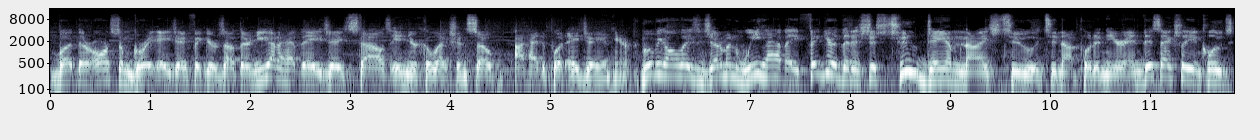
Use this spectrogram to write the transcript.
but there are some great AJ figures out there, and you got to have the AJ Styles in your collection, so I had to put AJ in here. Moving on, ladies and gentlemen, we have a figure that is just too damn nice to, to not put in here, and this actually includes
